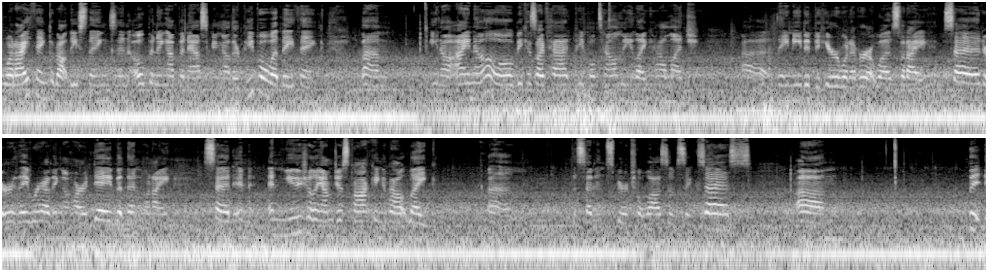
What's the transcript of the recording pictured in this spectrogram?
what I think about these things and opening up and asking other people what they think. Um, you know, I know because I've had people tell me like how much uh, they needed to hear whatever it was that I said, or they were having a hard day. But then when I said, and and usually I'm just talking about like um, the seven spiritual laws of success. Um, but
